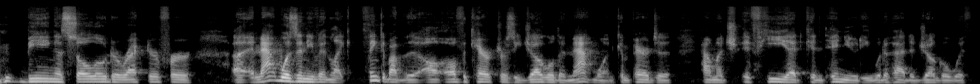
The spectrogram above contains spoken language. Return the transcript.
being a solo director for, uh, and that wasn't even like think about the all, all, the characters he juggled in that one compared to how much if he had continued, he would have had to juggle with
